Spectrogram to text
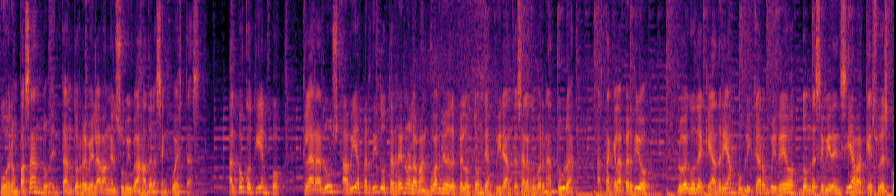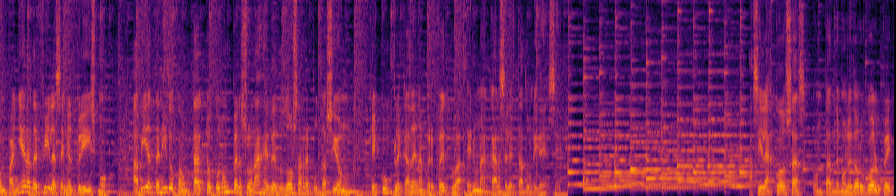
fueron pasando, en tanto revelaban el sub de las encuestas. Al poco tiempo, Clara Luz había perdido terreno en la vanguardia del pelotón de aspirantes a la gubernatura, hasta que la perdió, luego de que Adrián publicara un video donde se evidenciaba que su excompañera de filas en el priismo había tenido contacto con un personaje de dudosa reputación que cumple cadena perpetua en una cárcel estadounidense. Así las cosas, con tan demoledor golpe,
